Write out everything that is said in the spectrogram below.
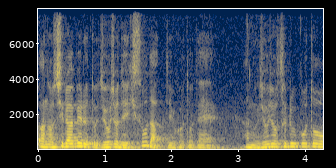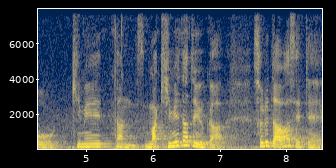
あの調べると上場できそうだっていうことであの上場することを決めたんです。まあ決めたというかそれと合わせて、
